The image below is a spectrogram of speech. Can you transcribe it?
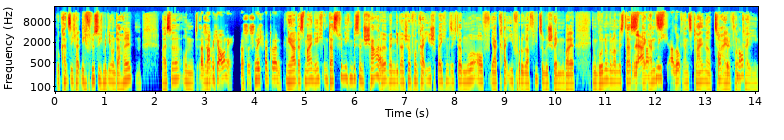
du kannst dich halt nicht flüssig mit ihr unterhalten, weißt du? Und das äh, habe ich auch nicht. Das ist nicht mit drin. ja, das meine ich. Und das finde ich ein bisschen schade, wenn die dann schon von KI sprechen, sich dann nur auf ja KI-Fotografie zu beschränken, weil im Grunde genommen ist das Ja, der das ganz. Also, ganz kleine Teil von noch? KI.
